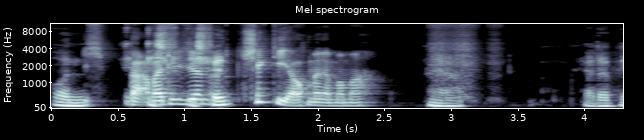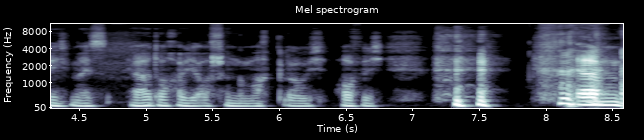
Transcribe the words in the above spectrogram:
und ich bearbeite ich, die dann und schick die auch meiner Mama. Ja. Ja, da bin ich meist. Ja, doch, habe ich auch schon gemacht, glaube ich. Hoffe ich. ähm,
